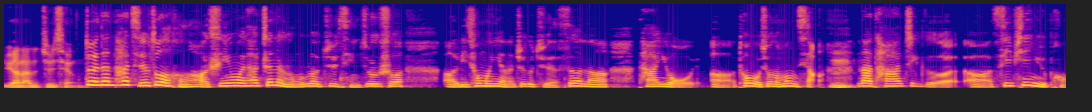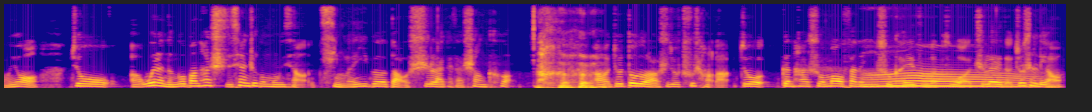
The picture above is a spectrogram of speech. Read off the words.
原来的剧情。对，但他其实做的很好，是因为他真的融入了剧情。就是说，呃，李秋萌演的这个角色呢，他有呃脱口秀的梦想，嗯那他这个呃 CP 女朋友就呃为了能够帮他实现这个梦想，请了一个导师来给他上课 啊、就豆豆老师就出场了，就跟他说冒犯的艺术可以怎么做之类的，就是聊啊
